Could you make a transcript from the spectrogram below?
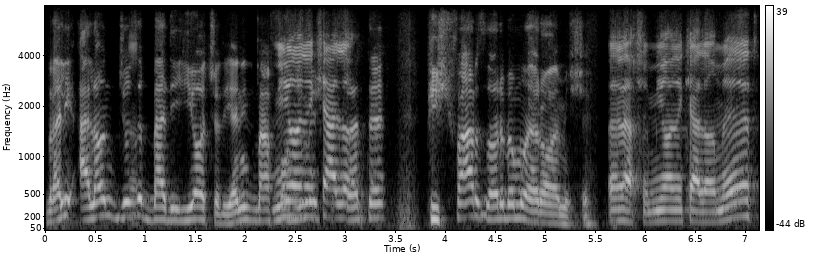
ولی الان جز بدیهیات شده. یعنی مفاهیمش کلام... پیشفرض داره به ما ارائه میشه. ببخشید میان کلامت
